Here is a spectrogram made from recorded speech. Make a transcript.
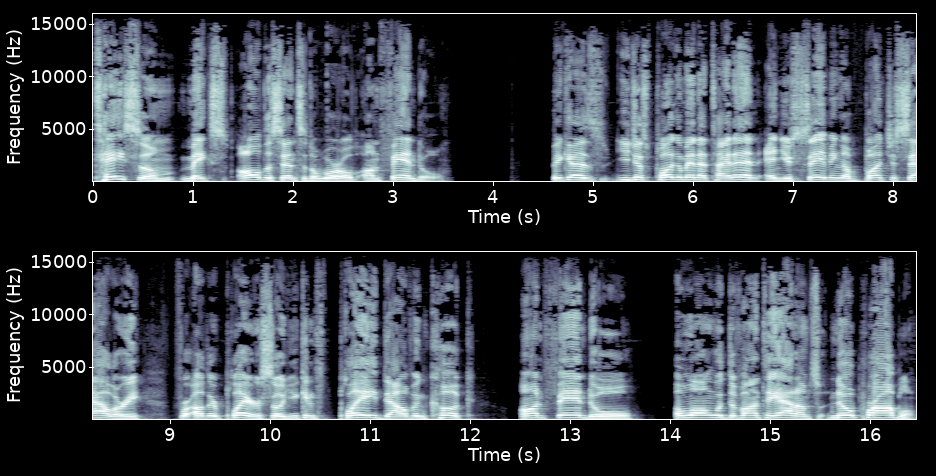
Taysom makes all the sense in the world on FanDuel because you just plug them in at tight end and you're saving a bunch of salary for other players. So you can play Dalvin Cook on FanDuel along with Davante Adams, no problem.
